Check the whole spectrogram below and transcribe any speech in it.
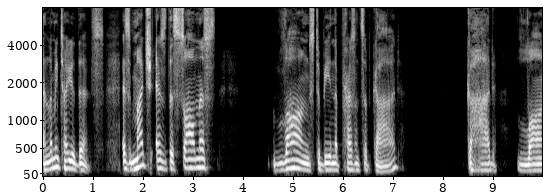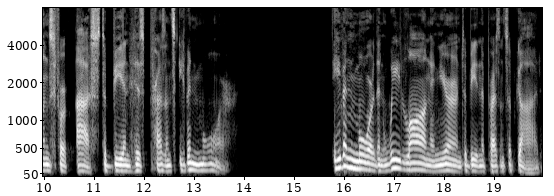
And let me tell you this as much as the psalmist longs to be in the presence of God, God longs for us to be in his presence even more. Even more than we long and yearn to be in the presence of God,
